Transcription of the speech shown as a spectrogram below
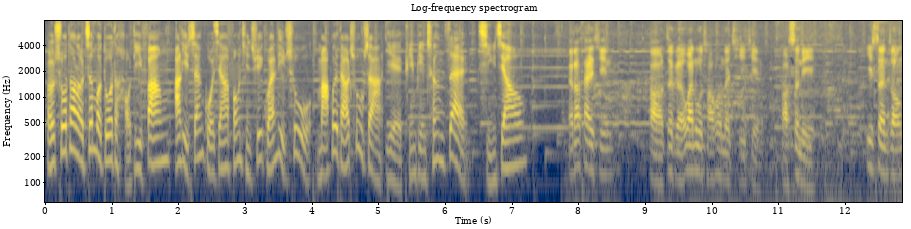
而说到了这么多的好地方，阿里山国家风景区管理处马惠达处长也频频称赞行销。来到泰兴，哦，这个万路朝凤的奇景，哦，是你一生中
